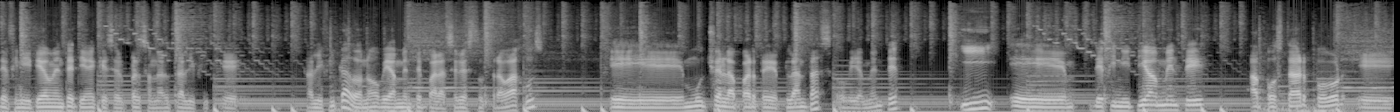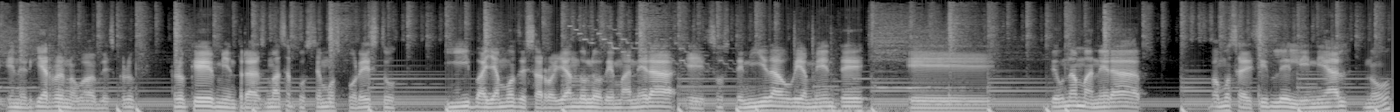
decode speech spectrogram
definitivamente tiene que ser personal calificado, ¿no? Obviamente para hacer estos trabajos. Eh, mucho en la parte de plantas, obviamente. y eh, definitivamente apostar por eh, energías renovables. Creo, que mientras más apostemos por esto y vayamos desarrollándolo de manera eh, sostenida, obviamente, de una manera, vamos a decirle, lineal, ¿no?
